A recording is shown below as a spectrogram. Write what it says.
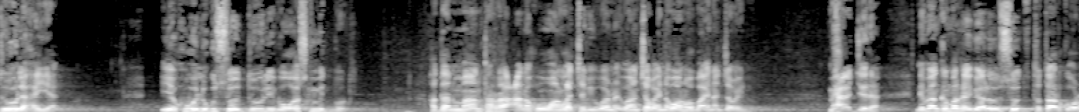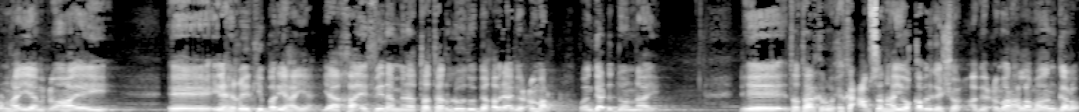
duulahaya iyo kuwa lagu soo duuliba waa isku mid boodhi haddaan maanta raacana kuwa waan la jabi waan jabayna waan hubaa inaan jabayno. Maxaa jira nimanka markay gaaladu soo tataarku odhanhaya muxuu ahaayey ilahay khayrkii baryahaya yaa khaa'ifiina min atatar luuduu biqabri abi cumar. Waan gaadhi doonnaaye tataarkan wixii ka cabsanhayo qabriga abi cumar ha la magan galo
